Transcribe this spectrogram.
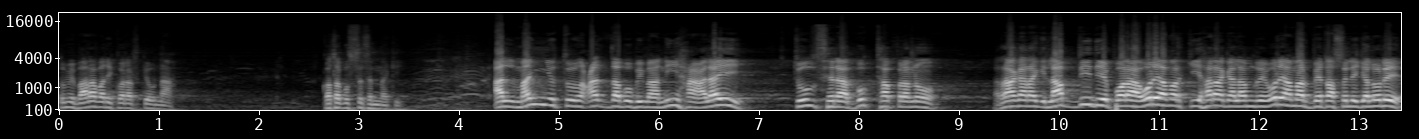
তুমি বাড়াবাড়ি করার কেউ না। কথা বুঝতেছেন নাকি? আল মাইয়ুতু আদাবু বিমা নিহা আলাই চুল বুক থাপড়ানো রাগারাগি লাভ দিয়ে দিয়ে পড়া, ওরে আমার কি হারা গেলাম রে? ওরে আমার বেটা চলে গেল রে?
